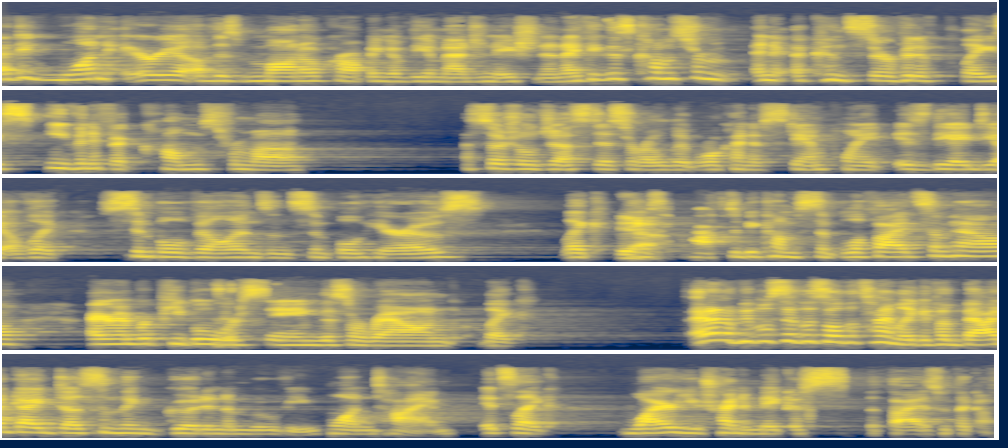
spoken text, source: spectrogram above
I think one area of this monocropping of the imagination and I think this comes from an, a conservative place even if it comes from a a social justice or a liberal kind of standpoint is the idea of like simple villains and simple heroes. Like Yeah. things have to become simplified somehow. I remember people were saying this around like i don't know people say this all the time like if a bad guy does something good in a movie one time it's like why are you trying to make us sympathize with like a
